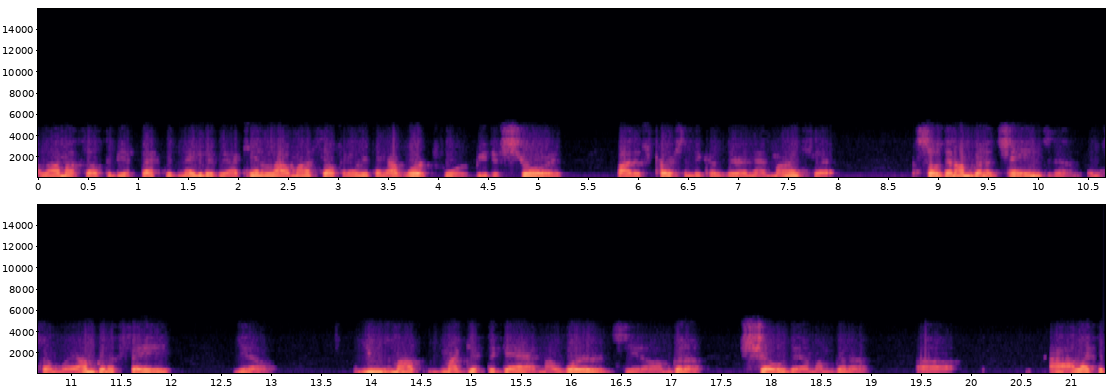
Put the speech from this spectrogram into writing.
allow myself to be affected negatively. I can't allow myself and everything I've worked for be destroyed by this person because they're in that mindset. So then I'm going to change them in some way. I'm going to say, you know, use my my gift of gab, my words. You know, I'm to show them. I'm to. Uh, I, I like to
